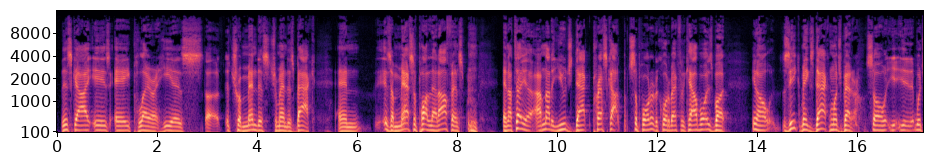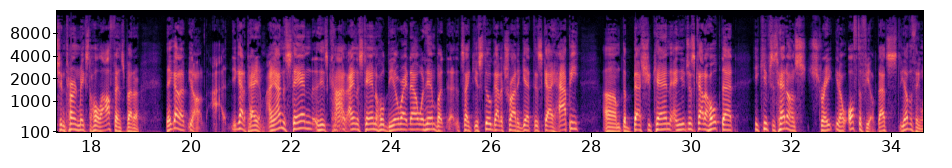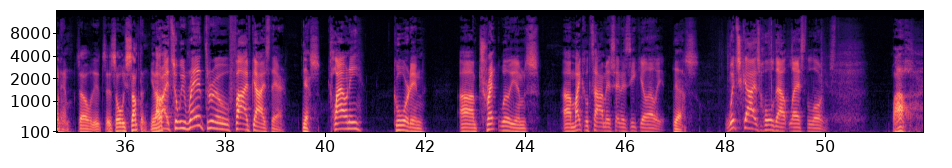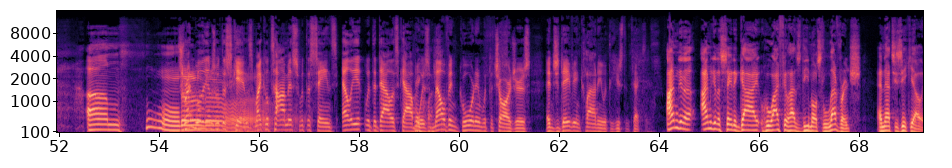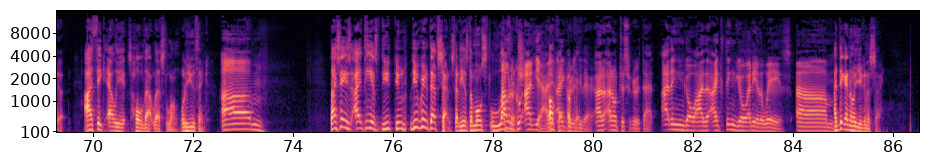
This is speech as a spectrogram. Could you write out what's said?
this guy is a player. He is uh, a tremendous, tremendous back, and is a massive part of that offense. and I'll tell you, I'm not a huge Dak Prescott supporter, the quarterback for the Cowboys, but you know Zeke makes Dak much better. So, which in turn makes the whole offense better. They gotta, you know, you gotta pay him. I understand his con. I understand the whole deal right now with him, but it's like you still got to try to get this guy happy um, the best you can, and you just got to hope that he keeps his head on straight, you know, off the field. That's the other thing with him. So it's it's always something, you know. All right, so we ran through five guys there. Yes. Clowney, Gordon, um, Trent Williams, uh, Michael Thomas, and Ezekiel Elliott. Yes. Which guys hold out last the longest? Wow. Um. Hmm, Trent Williams with the Skins, Michael Thomas with the Saints, Elliott with the Dallas Cowboys, Melvin Gordon with the Chargers, and Jadeveon Clowney with the Houston Texans. I'm gonna I'm gonna say the guy who I feel has the most leverage, and that's Ezekiel Elliott. I think Elliott's holdout lasts long. What do you think? Um, I say he's, I he has, do, you, do, you, agree with that sense that he has the most leverage? I would agree. I, yeah, I, Okay, I agree okay. with you there. I, don't- I don't disagree with that. I think you can go either. I think you can go any of the ways. Um, I think I know what you're gonna say.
